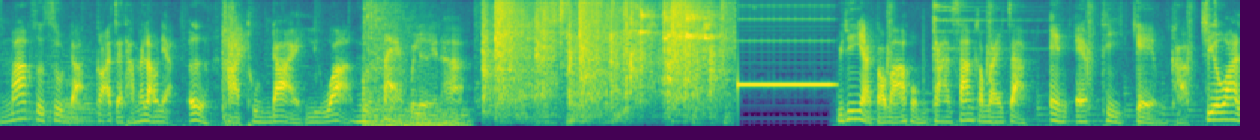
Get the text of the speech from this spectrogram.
ำมากสุดๆอะก็อาจจะทำให้เราเนี่ยเออขาดทุนได้หรือว่าเหมือนแตกไปเลยนะฮะ วิธีอย่างต่อมาผมการสร้างกำไรจาก NFT เกมครับเชื่อว่าห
